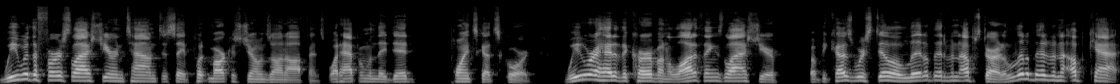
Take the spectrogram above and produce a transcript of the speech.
we were the first last year in town to say put Marcus Jones on offense. What happened when they did? Points got scored. We were ahead of the curve on a lot of things last year, but because we're still a little bit of an upstart, a little bit of an upcat, a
